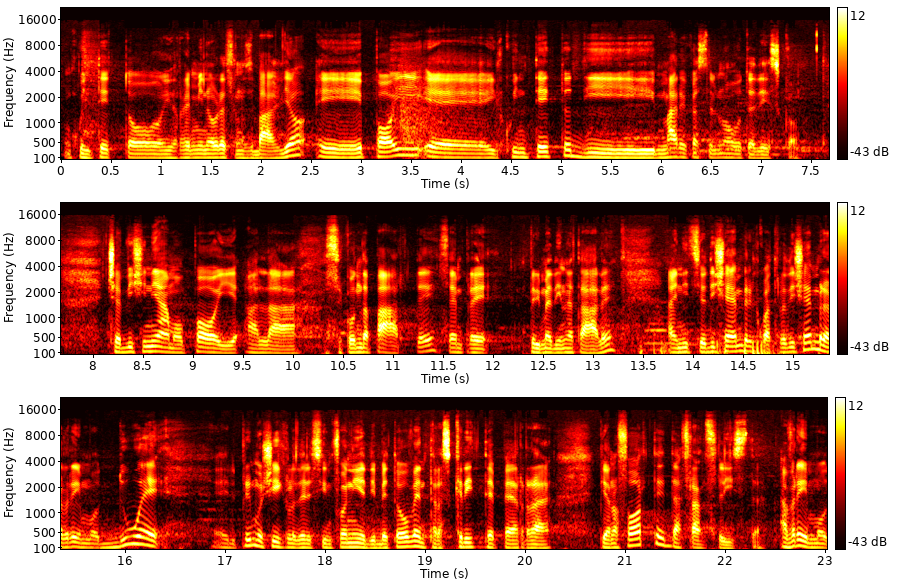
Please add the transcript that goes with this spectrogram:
un quintetto in re minore se non sbaglio, e poi eh, il quintetto di Mario Castelnuovo tedesco. Ci avviciniamo poi alla seconda parte, sempre prima di Natale, a inizio dicembre, il 4 dicembre avremo due il primo ciclo delle sinfonie di Beethoven trascritte per pianoforte da Franz Liszt. Avremo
